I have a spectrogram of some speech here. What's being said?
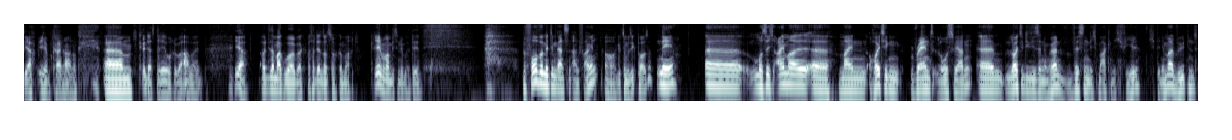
ja, ich habe keine Ahnung. Ähm, Ich könnte das Drehbuch überarbeiten. Ja, aber dieser Mark Wahlberg, was hat er denn sonst noch gemacht? Reden wir mal ein bisschen über den. bevor wir mit dem Ganzen anfangen, Oh, gibt's eine Musikpause? nee, äh, muss ich einmal äh, meinen heutigen Rant loswerden. Ähm, Leute, die die Sendung hören, wissen, ich mag nicht viel. Ich bin immer wütend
